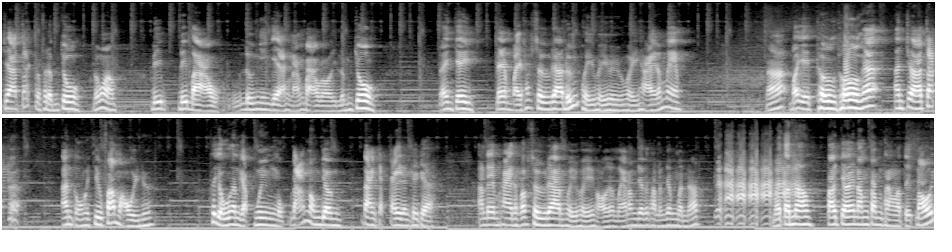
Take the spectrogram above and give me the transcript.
Chơi a chắc là phải lượm chuông, đúng không? Đi đi bào, đương nhiên vàng nặng bào rồi lượm chuông. Để anh chi? Đem bảy pháp sư ra đứng, hủy hủy hủy hủy hài lắm em. Đó, bởi vậy thường thường á, anh chơi a chắc á, anh còn chiêu phá mồi nữa. Thí dụ anh gặp nguyên một đám nông dân đang chặt cây đang kia kìa anh đem hai thằng pháp sư ra anh hủy hủy hội mẹ nông dân thành nông dân mình hết. Mày tin không? Tao chơi 500 thằng là tuyệt đối.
